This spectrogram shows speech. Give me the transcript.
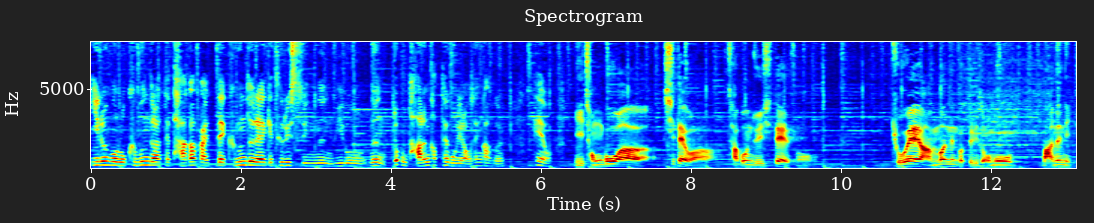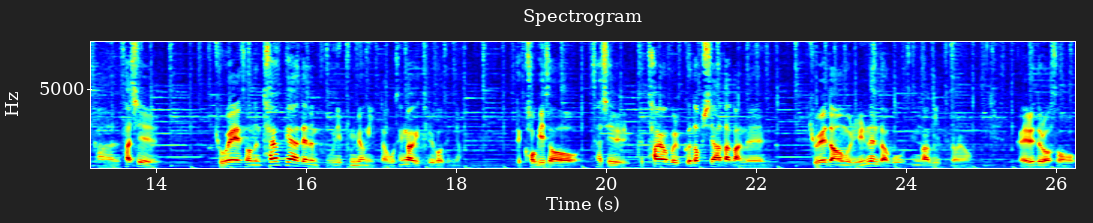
이름으로 그분들한테 다가갈 때 그분들에게 드릴 수 있는 위로는 조금 다른 카테고리라고 생각을 해요. 이 정보화 시대와 자본주의 시대에서 교회에 안 맞는 것들이 너무 많으니까 사실 교회에서는 타협해야 되는 부분이 분명히 있다고 생각이 들거든요. 근데 거기서 사실 그 타협을 끝없이 하다가는 교회다움을 잃는다고 생각이 들어요. 그러니까 예를 들어서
